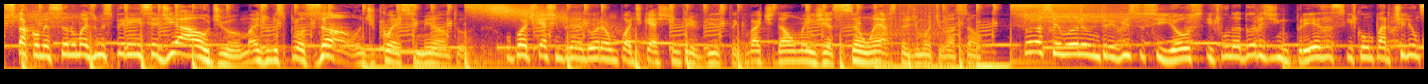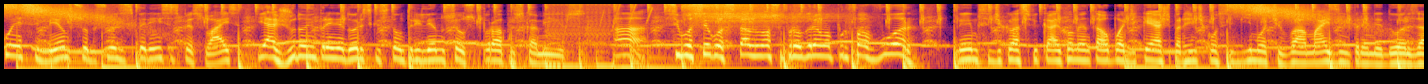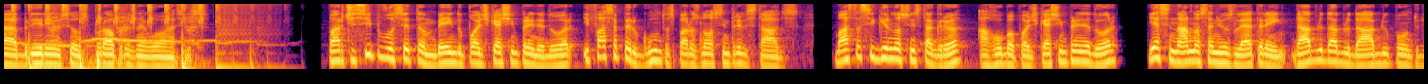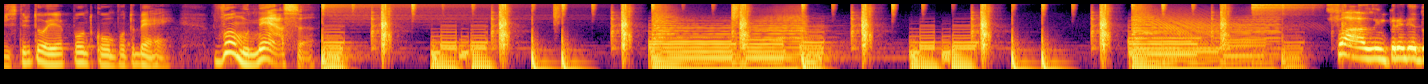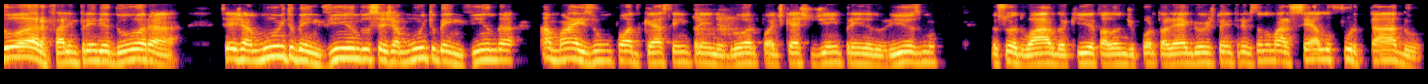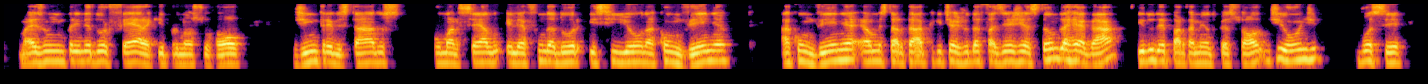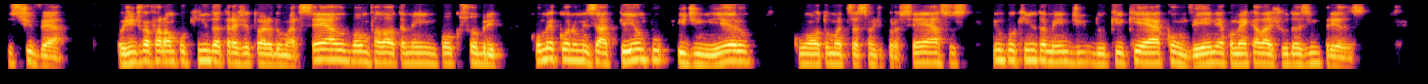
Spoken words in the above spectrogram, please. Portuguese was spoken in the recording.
Está começando mais uma experiência de áudio, mais uma explosão de conhecimento. O Podcast Empreendedor é um podcast de entrevista que vai te dar uma injeção extra de motivação. Toda semana eu entrevisto CEOs e fundadores de empresas que compartilham conhecimento sobre suas experiências pessoais e ajudam empreendedores que estão trilhando seus próprios caminhos. Ah, se você gostar do nosso programa, por favor, lembre-se de classificar e comentar o podcast para a gente conseguir motivar mais empreendedores a abrirem os seus próprios negócios. Participe você também do podcast empreendedor e faça perguntas para os nossos entrevistados. Basta seguir nosso Instagram, podcastempreendedor, e assinar nossa newsletter em www.distritoe.com.br. Vamos nessa! Fala empreendedor, fala empreendedora. Seja muito bem-vindo, seja muito bem-vinda a mais um podcast empreendedor, podcast de empreendedorismo. Eu sou Eduardo aqui, falando de Porto Alegre. Hoje estou entrevistando o Marcelo Furtado, mais um empreendedor fera aqui para o nosso hall de entrevistados. O Marcelo, ele é fundador e CEO na Convênia. A Convênia é uma startup que te ajuda a fazer a gestão do RH e do departamento pessoal de onde você estiver. Hoje a gente vai falar um pouquinho da trajetória do Marcelo, vamos falar também um pouco sobre como economizar tempo e dinheiro com automatização de processos e um pouquinho também de, do que, que é a Convênia, como é que ela ajuda as empresas.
